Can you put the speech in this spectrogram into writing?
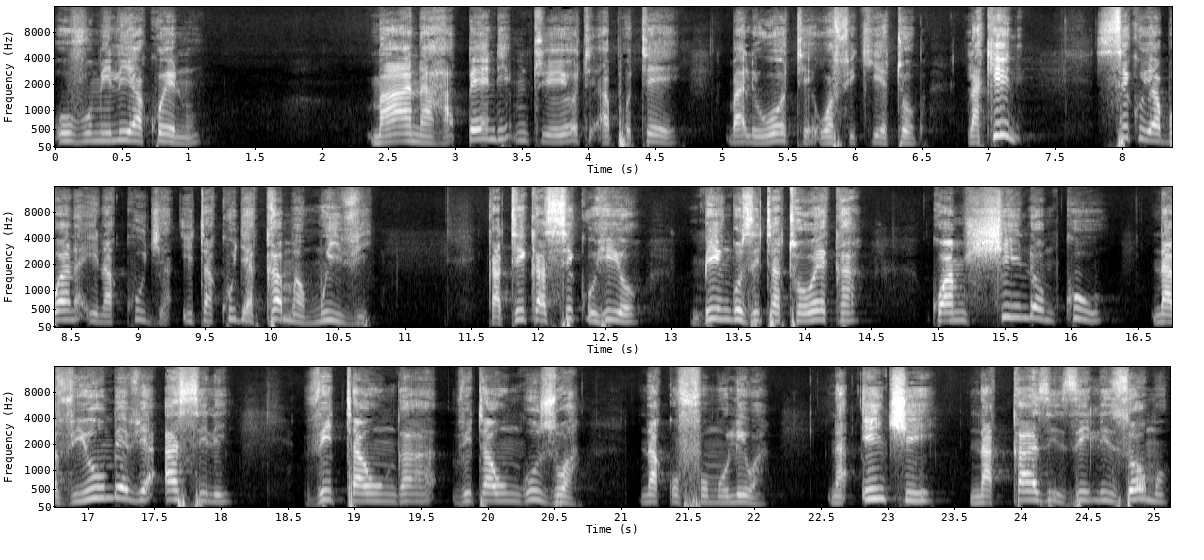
huvumilia kwenu, maana hapendi mtu yeyote apotee, bali wote wafikie toba. Lakini siku ya Bwana inakuja, itakuja kama mwivi. Katika siku hiyo mbingu zitatoweka kwa mshindo mkuu, na viumbe vya asili vitaunga, vitaunguzwa na kufumuliwa, na nchi na kazi zilizomo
